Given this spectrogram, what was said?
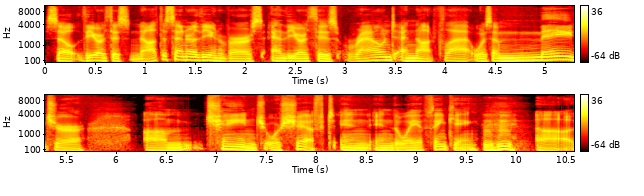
So the Earth is not the center of the universe, and the Earth is round and not flat was a major um, change or shift in, in the way of thinking uh,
